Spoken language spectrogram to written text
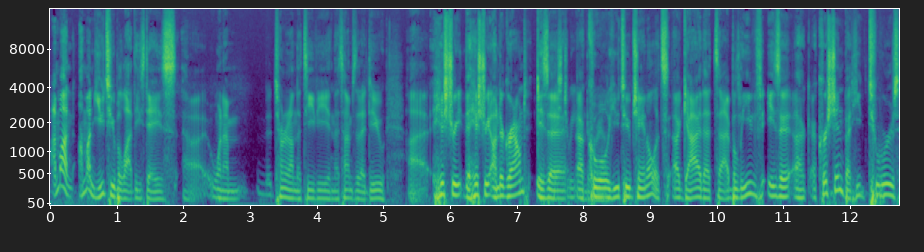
I'm on I'm on YouTube a lot these days uh, when I'm turning on the TV and the times that I do. Uh, history, the History Underground is a, History a cool YouTube channel. It's a guy that I believe is a, a, a Christian, but he tours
